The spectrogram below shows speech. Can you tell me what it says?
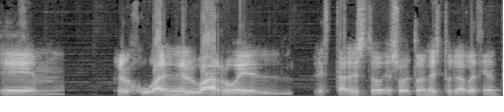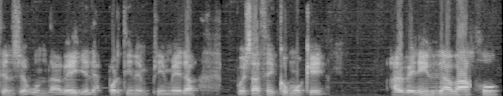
em, el jugar en el barro, el estar esto, sobre todo en la historia reciente en segunda B y el Sporting en primera, pues hace como que al venir de abajo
